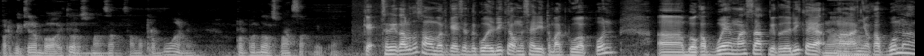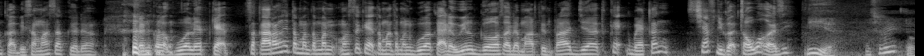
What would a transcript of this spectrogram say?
perpikiran bahwa itu harus masak sama perempuan ya perempuan tuh harus masak gitu. Kayak cerita lu tuh sama banget kayak cerita gue jadi kalau misalnya di tempat gue pun uh, bokap gue yang masak gitu jadi kayak nah. malah nyokap gue malah nggak bisa masak gitu. Dan kalau gue lihat kayak sekarang nih teman-teman maksudnya kayak teman-teman gue kayak ada Will Goss, ada Martin Praja, itu kayak kebanyakan chef juga cowok gak sih? Iya, justru itu.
